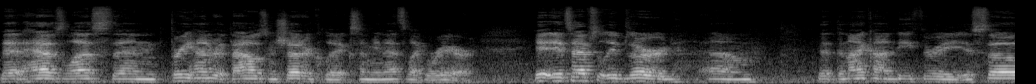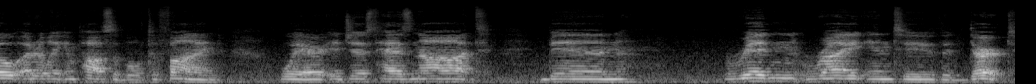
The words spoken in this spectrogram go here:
that has less than 300,000 shutter clicks, I mean, that's like rare. It, it's absolutely absurd um, that the Nikon D3 is so utterly impossible to find where it just has not been ridden right into the dirt.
